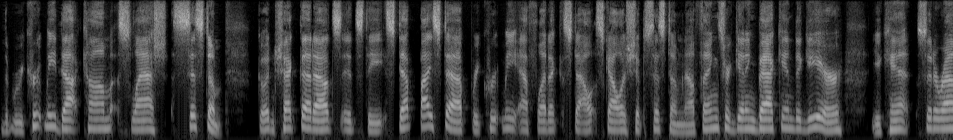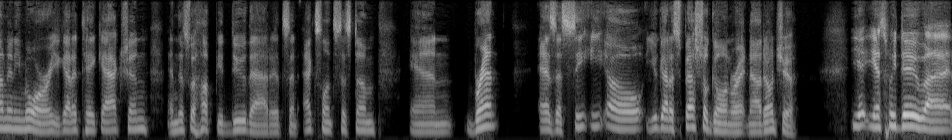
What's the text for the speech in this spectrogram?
the recruitme.com slash system. Go ahead and check that out. It's the step by step Recruit Me Athletic Scholarship System. Now, things are getting back into gear. You can't sit around anymore. You got to take action, and this will help you do that. It's an excellent system. And Brent, as a CEO, you got a special going right now, don't you? Yes, we do. Uh,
